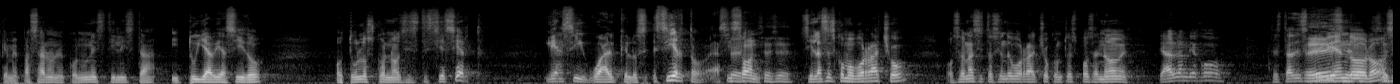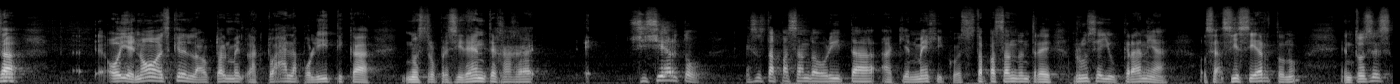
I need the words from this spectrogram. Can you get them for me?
que me pasaron con un estilista y tú ya habías ido, o tú los conoces, si es cierto. Le hace igual que los... Es cierto, así son. Si lo haces como borracho, o sea, una situación de borracho con tu esposa, no, te hablan viejo, te está describiendo, ¿no? o sea, oye, no, es que la actual, la, actual, la política, nuestro presidente, jaja, eh, sí cierto, eso está pasando ahorita aquí en México, eso está pasando entre Rusia y Ucrania, o sea, sí es cierto, ¿no? Entonces,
